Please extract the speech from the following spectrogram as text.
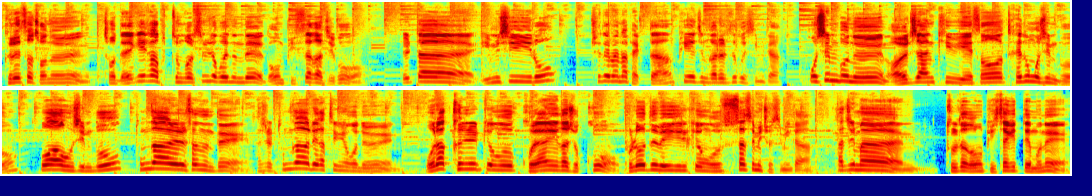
그래서 저는 저 4개가 붙은 걸 쓰려고 했는데 너무 비싸가지고 일단 임시로 최대 만화 100당 피해 증가를 쓰고 있습니다. 호신부는 얼지 않기 위해서 태동 호신부, 호화 호신부, 통가를 썼는데 사실 통가리 같은 경우는 오라클일 경우 고양이가 좋고 블러드 베이지일 경우 수사슴이 좋습니다. 하지만 둘 다 너무 비싸기 때문에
